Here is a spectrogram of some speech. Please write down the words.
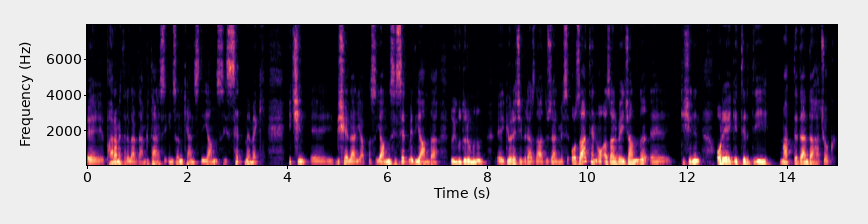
e, parametrelerden bir tanesi insanın kendisini yalnız hissetmemek için e, bir şeyler yapması. Yalnız hissetmediği anda duygu durumunun e, görece biraz daha düzelmesi. O zaten o Azerbaycanlı e, kişinin oraya getirdiği maddeden daha çok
